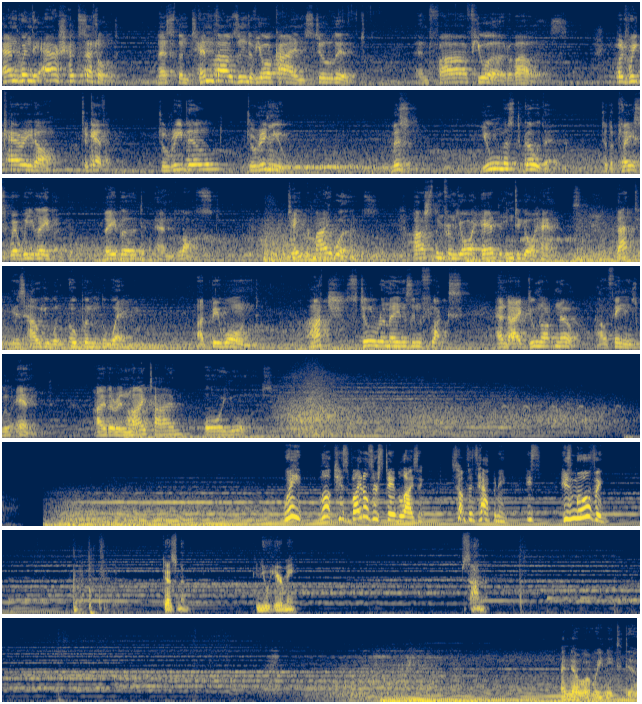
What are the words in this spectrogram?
and when the ash had settled, less than 10,000 of your kind still lived, and far fewer of ours. But we carried on, together, to rebuild, to renew. Listen, you must go there, to the place where we labored, labored and lost. Take my words, pass them from your head into your hands. That is how you will open the way. But be warned, much still remains in flux, and I do not know how things will end, either in my time or yours. Wait, look, his vitals are stabilizing. Something's happening. He's... he's moving. Desmond, can you hear me? Son? I know what we need to do.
